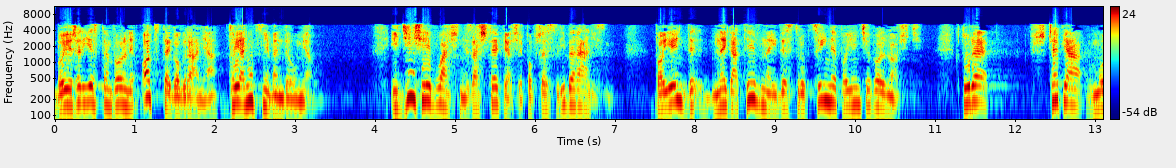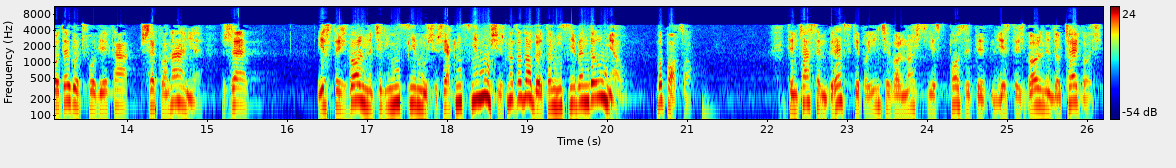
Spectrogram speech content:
Bo jeżeli jestem wolny od tego grania, to ja nic nie będę umiał. I dzisiaj właśnie zaszczepia się poprzez liberalizm negatywne i destrukcyjne pojęcie wolności, które wszczepia w młodego człowieka przekonanie, że jesteś wolny, czyli nic nie musisz. Jak nic nie musisz, no to dobre, to nic nie będę umiał. Bo po co? Tymczasem greckie pojęcie wolności jest pozytywne. Jesteś wolny do czegoś,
